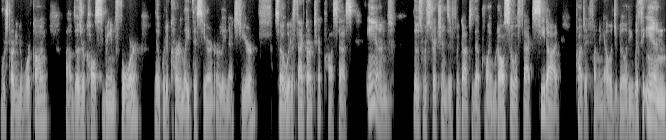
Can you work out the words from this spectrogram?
we're starting to work on. Uh, those are calls three and four that would occur late this year and early next year. So it would affect our tip process. And those restrictions, if we got to that point, would also affect CDOT project funding eligibility within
